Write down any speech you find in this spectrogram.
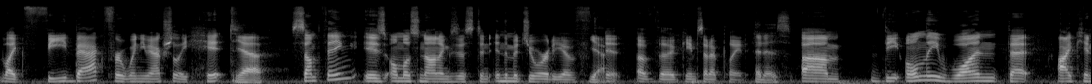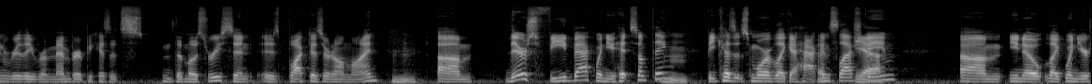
like feedback for when you actually hit Yeah, something is almost non-existent in the majority of Yeah. it, of the games that I've played. it is. Um, the only one that I can really remember because it's the most recent is Black Desert Online. Mm-hmm. Um, there's feedback when you hit something because it's more of like a hack and slash yeah. game. Um, you know, like when you're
